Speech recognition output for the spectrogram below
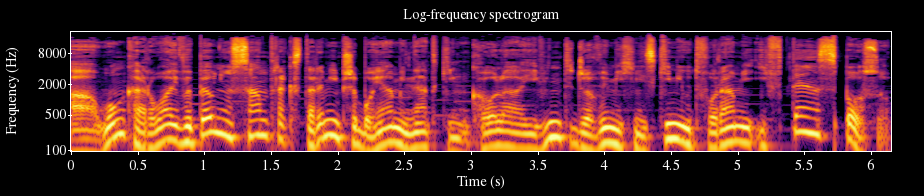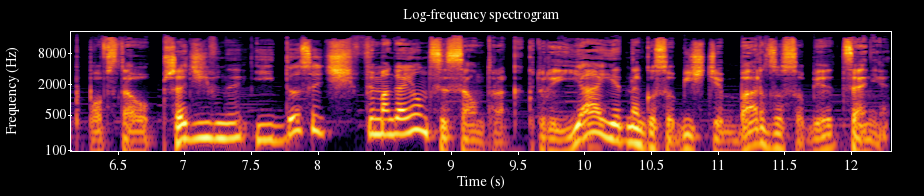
A Wong Kar Wai wypełnił soundtrack starymi przebojami Nat King Cole'a i vintage'owymi chińskimi utworami i w ten sposób powstał przedziwny i dosyć wymagający soundtrack, który ja jednak osobiście bardzo sobie cenię.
